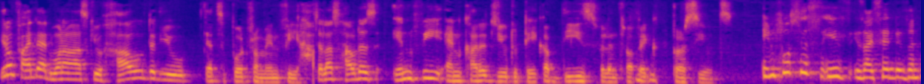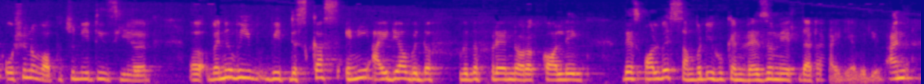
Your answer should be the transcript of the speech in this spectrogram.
You know, finally, I'd want to ask you, how did you get support from Infy? Tell us, how does Infy encourage you to take up these philanthropic mm-hmm. pursuits? Infosys is, as I said, is an ocean of opportunities here uh, whenever we, we discuss any idea with a with a friend or a colleague there's always somebody who can resonate that idea with you. And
